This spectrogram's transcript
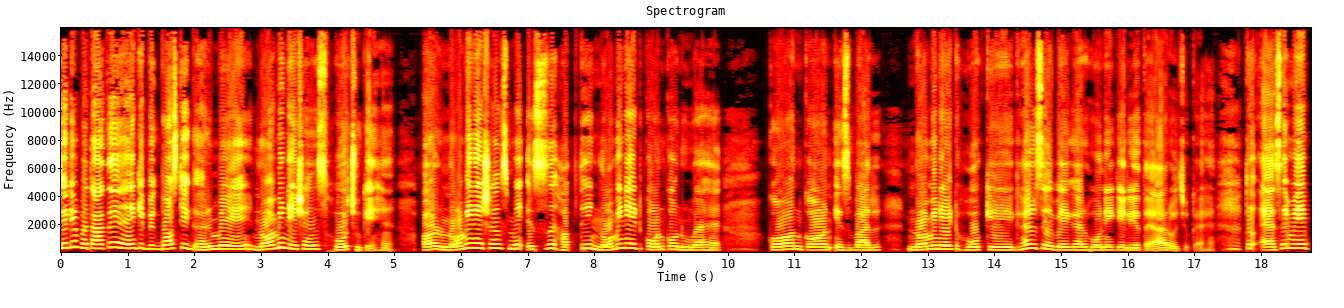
चलिए बताते हैं कि बिग बॉस के घर में नॉमिनेशंस हो चुके हैं। और नॉमिनेशंस में इस हफ़्ते नॉमिनेट कौन कौन हुआ है? कौन कौन इस बार नॉमिनेट होके घर से बेघर होने के लिए तैयार हो चुका है? तो ऐसे में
